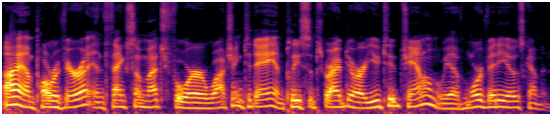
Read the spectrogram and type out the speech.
Hi, I'm Paul Rivera, and thanks so much for watching today. And please subscribe to our YouTube channel. We have more videos coming.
